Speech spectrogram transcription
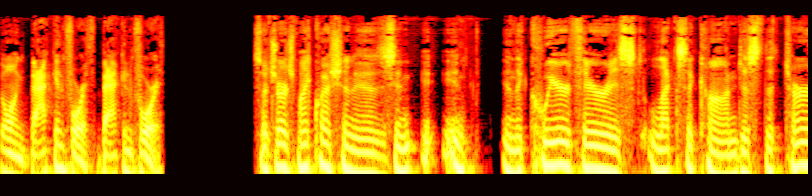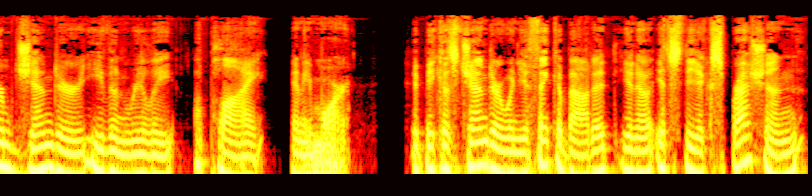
going back and forth, back and forth. So, George, my question is in, in in the queer theorist lexicon, does the term gender even really apply anymore? It, because gender, when you think about it, you know, it's the expression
